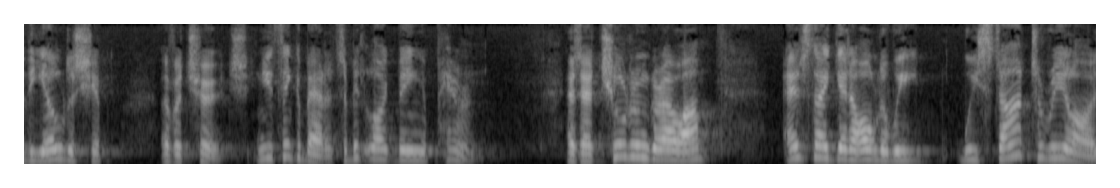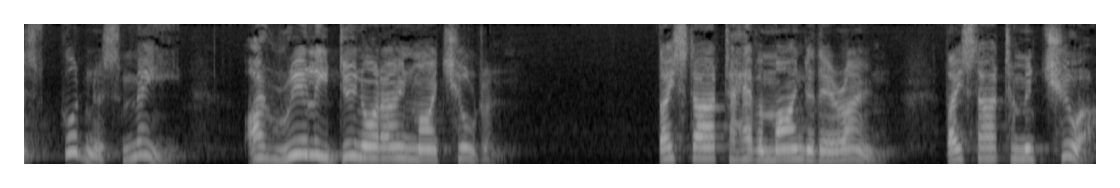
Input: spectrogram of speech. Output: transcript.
the eldership of a church. And you think about it, it's a bit like being a parent. As our children grow up, as they get older, we, we start to realize, goodness me, I really do not own my children. They start to have a mind of their own. They start to mature.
